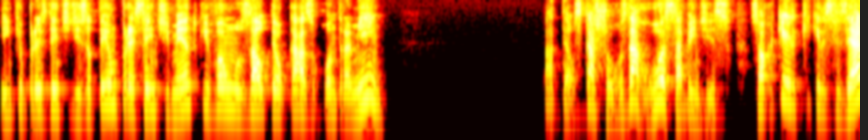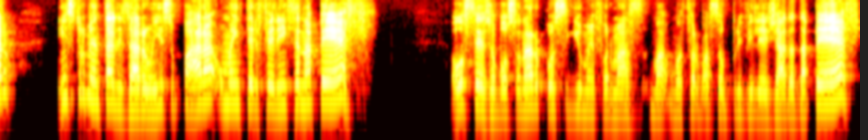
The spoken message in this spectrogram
em que o presidente diz: Eu tenho um pressentimento que vão usar o teu caso contra mim. Até os cachorros da rua sabem disso. Só que o que, que, eles fizeram? Instrumentalizaram isso para uma interferência na PF. Ou seja, o Bolsonaro conseguiu uma informação, uma, uma informação privilegiada da PF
